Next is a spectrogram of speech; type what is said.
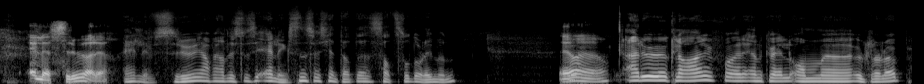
Ellefsrud er det. Ellefsrud, ja, for jeg hadde lyst til å si Ellingsen, så jeg kjente at det satt så dårlig i munnen. Ja, ja, ja. Er du klar for en kveld om uh, ultraløp?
